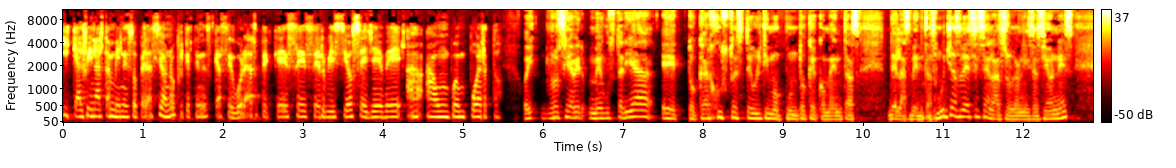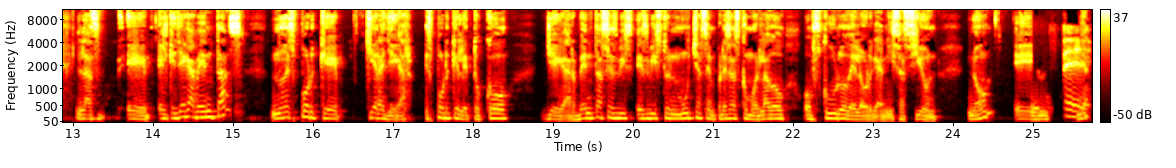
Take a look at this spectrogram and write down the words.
y que al final también es operación, ¿no? Porque tienes que asegurarte que ese servicio se lleve a, un buen puerto. Oye, Rosy, a ver, me gustaría eh, tocar justo este último punto que comentas de las ventas. Muchas veces en las organizaciones, las, eh, el que llega a ventas no es porque quiera llegar, es porque le tocó llegar. Ventas es, es visto en muchas empresas como el lado oscuro de la organización, ¿no? Eh, sí,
